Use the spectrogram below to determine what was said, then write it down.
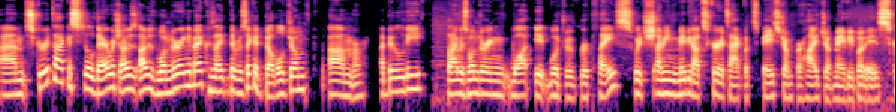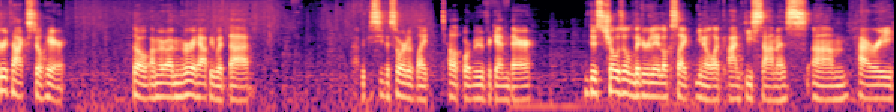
um Screw Attack is still there, which I was I was wondering about because I there was like a double jump um ability that I was wondering what it would re replace. Which I mean, maybe not Screw Attack, but Space Jump or High Jump maybe. But is Screw Attack still here? So I'm I'm very happy with that. We can see the sort of like teleport move again there. This Chozo literally looks like, you know, like anti-Samus. Um, Harry,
